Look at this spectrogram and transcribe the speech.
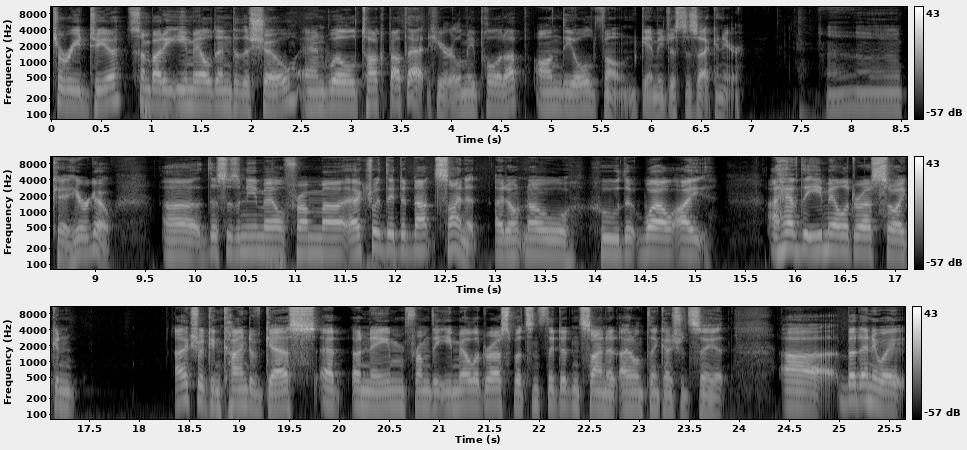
to read to you. Somebody emailed into the show, and we'll talk about that here. Let me pull it up on the old phone. Give me just a second here. Okay, here we go. Uh, this is an email from. Uh, actually, they did not sign it. I don't know who the. Well, I, I have the email address, so I can. I actually can kind of guess at a name from the email address, but since they didn't sign it, I don't think I should say it. Uh, but anyway,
